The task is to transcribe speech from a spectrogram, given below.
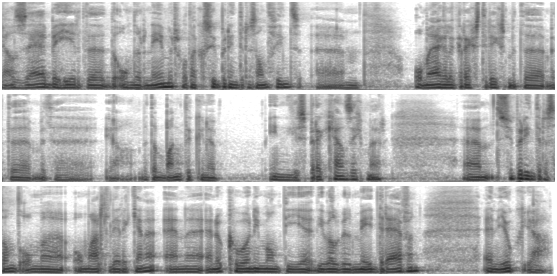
ja, zij beheert de, de ondernemer, wat ik super interessant vind. Ehm, om eigenlijk rechtstreeks met de, met, de, met, de, ja, met de bank te kunnen in gesprek gaan, zeg maar. Super interessant om, uh, om haar te leren kennen. En, uh, en ook gewoon iemand die, uh, die wel wil meedrijven. En die ook, ja,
